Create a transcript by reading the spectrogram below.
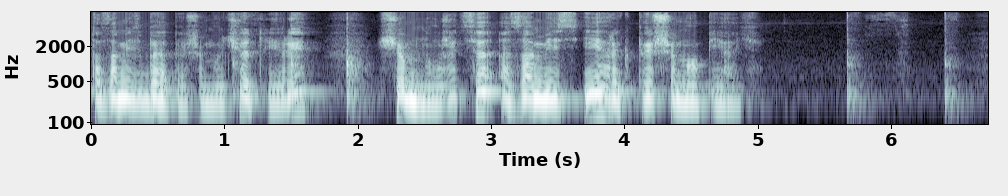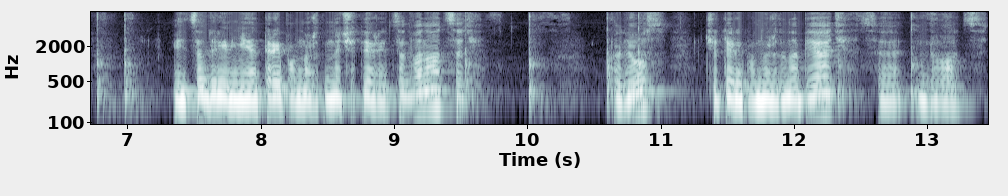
то замість Б пишемо 4, що множиться. А замість Y пишемо 5. І це дорівнює 3 помножити на 4 це 12. Плюс 4 помножити на 5 це 20.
